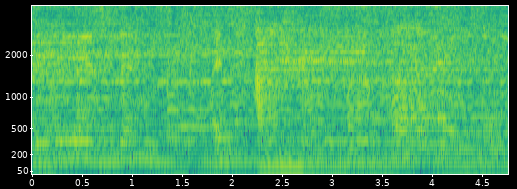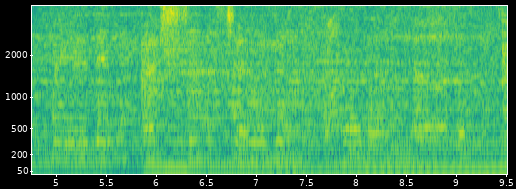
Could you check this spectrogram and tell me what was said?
distance and I reply with impressions chosen from another.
